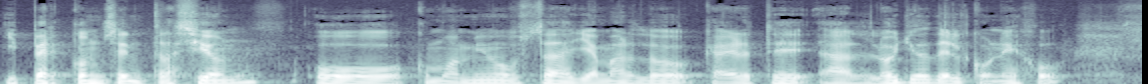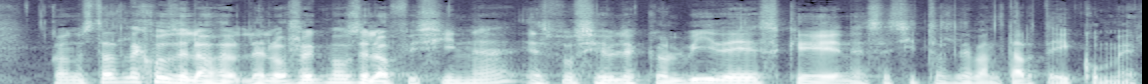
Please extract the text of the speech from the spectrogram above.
hiperconcentración o como a mí me gusta llamarlo, caerte al hoyo del conejo. Cuando estás lejos de, los ritmos de la oficina, es posible que olvides que necesitas levantarte y comer.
